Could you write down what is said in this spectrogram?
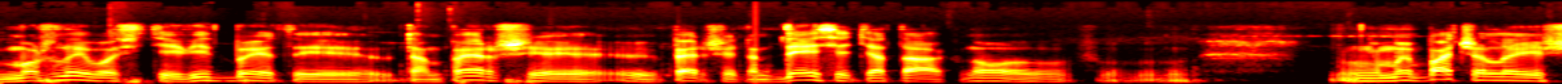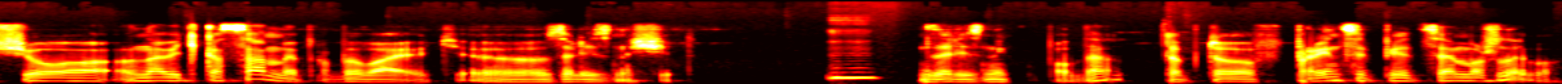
можливості відбити там перші, перші там 10 атак. Ну, ми бачили, що навіть касами пробивають е, залізний щит угу. залізний купол. Да? Тобто, в принципі, це можливо.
